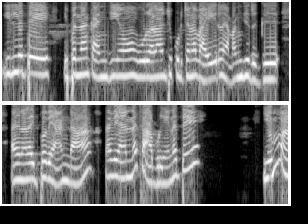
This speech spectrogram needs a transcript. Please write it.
இல்லத்தே இப்பதான் கஞ்சியும் ஊரெல்லாம் வச்சு குடிச்சனா வயிறு நிறைஞ்சிருக்கு. அதனால இப்ப வேண்டாம். நான் வேணா சாப்பிடுவேன். என்னத்தே எம்மா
